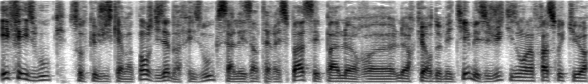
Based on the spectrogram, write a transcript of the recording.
et Facebook. Sauf que jusqu'à maintenant, je disais, bah, Facebook, ça les intéresse pas, c'est pas leur cœur de métier, mais c'est juste qu'ils ont l'infrastructure.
